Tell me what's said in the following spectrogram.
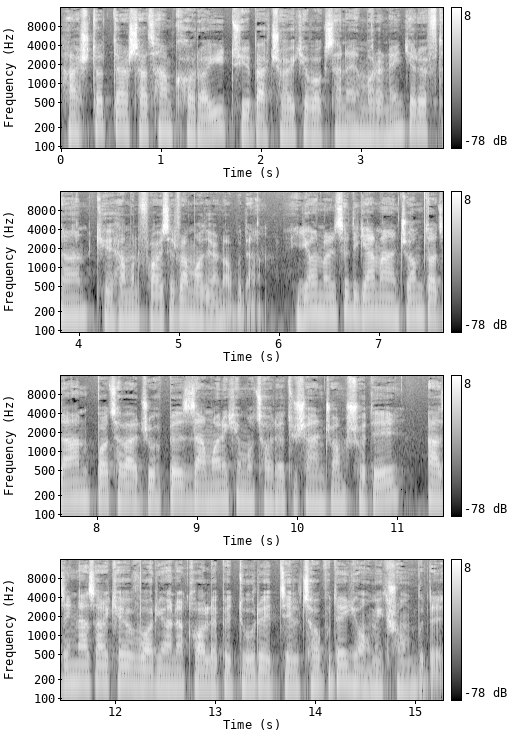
80 درصد هم کارایی توی بچه هایی که واکسن امارنه گرفتن که همون فایزر و مادرنا بودن. یه آنالیز دیگه هم انجام دادن با توجه به زمانی که مطالعه توش انجام شده. از این نظر که واریان غالب دوره دلتا بوده یا اومیکرون بوده.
